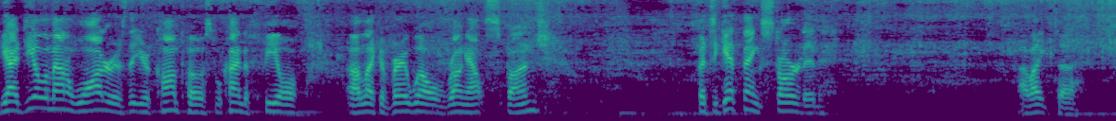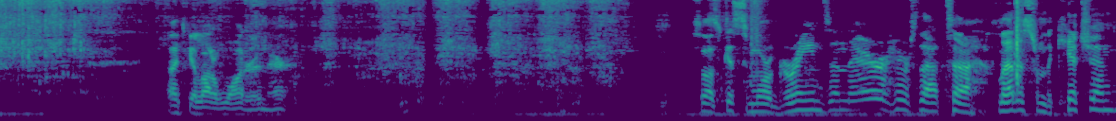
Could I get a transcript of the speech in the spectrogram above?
The ideal amount of water is that your compost will kind of feel uh, like a very well wrung out sponge. But to get things started, I like to I like to get a lot of water in there. So let's get some more greens in there. Here's that uh, lettuce from the kitchen.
